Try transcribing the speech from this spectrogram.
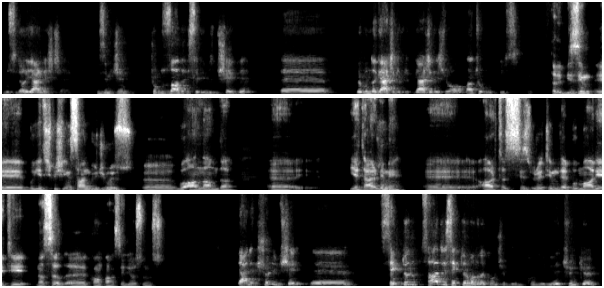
bu silahı yerleştirerek. Bizim için çok uzun zamandır istediğimiz bir şeydi. Ee, ve bunu da gerçek, gerçekleşmiyor olmaktan çok mutluyuz. Tabii bizim e, bu yetişmiş insan gücümüz e, bu anlamda e, yeterli mi? E, artı siz üretimde bu maliyeti nasıl e, kompanse ediyorsunuz? Yani şöyle bir şey, e, sektör sadece sektörüm adına konuşabilirim bu konuyla ilgili. Çünkü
